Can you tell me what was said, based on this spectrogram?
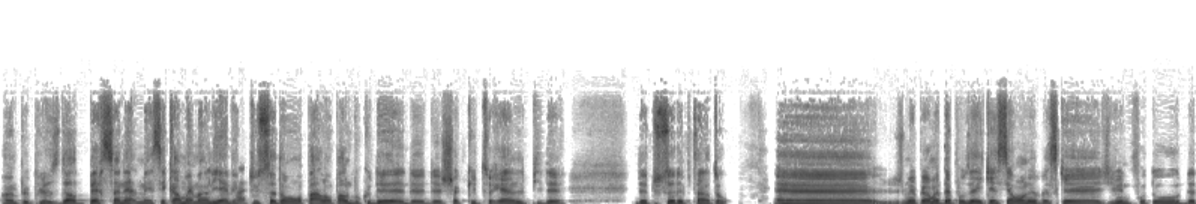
un peu plus d'ordre personnel, mais c'est quand même en lien avec Ouais. tout ce dont on parle. On parle beaucoup de, de, de choc culturel puis de, de tout ça depuis tantôt. Euh, je me permets de te poser la question là, parce que j'ai vu une photo de,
